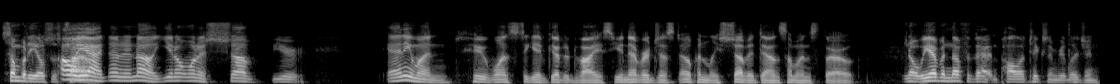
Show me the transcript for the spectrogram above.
somebody else's oh child. yeah, no, no, no, you don't want to shove your anyone who wants to give good advice. You never just openly shove it down someone's throat. No, we have enough of that in politics and religion.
